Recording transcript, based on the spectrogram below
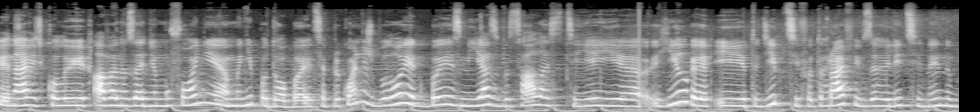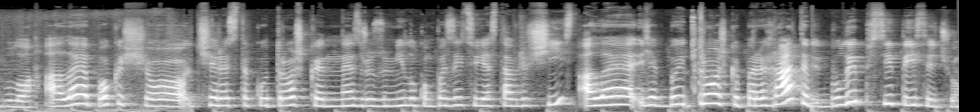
І навіть коли Ава на задньому фоні мені подобається. Прикольніше було, якби змія звисала з цієї гілки, і тоді б ці фотографії взагалі ціни не було. Але поки що через таку трошки незрозумілу композицію я ставлю 6. Але якби трошки переграти, були б всі тисячу.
